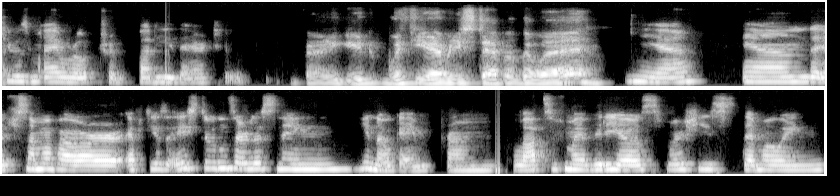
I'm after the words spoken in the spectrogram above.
she was my road trip buddy there too Very good. With you every step of the way. yeah and if some of our FDSA students are listening, you know Game from lots of my videos where she's demoing.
